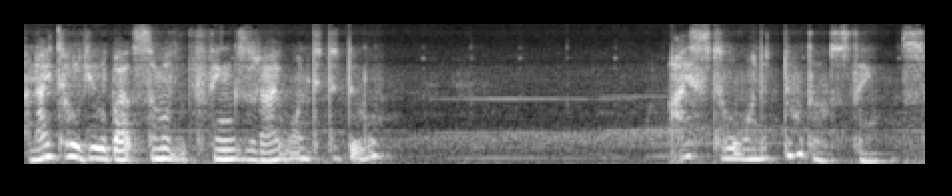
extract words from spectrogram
And I told you about some of the things that I wanted to do. I still want to do those things.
